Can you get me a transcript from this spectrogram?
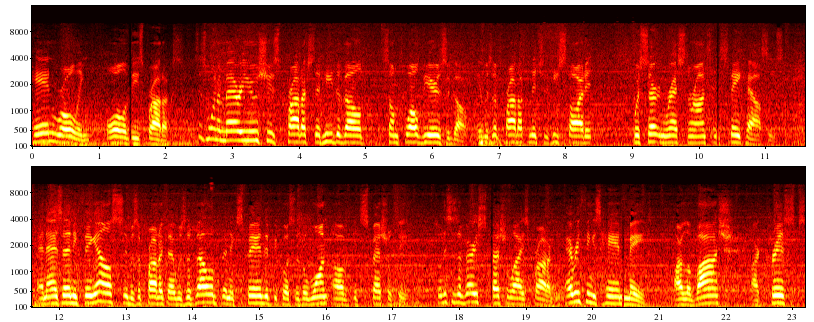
hand rolling all of these products. This is one of Mariusz's products that he developed some 12 years ago. It was a product niche that he started for certain restaurants and steakhouses. And as anything else, it was a product that was developed and expanded because of the want of its specialty. So this is a very specialized product. Everything is handmade. Our lavash, our crisps,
